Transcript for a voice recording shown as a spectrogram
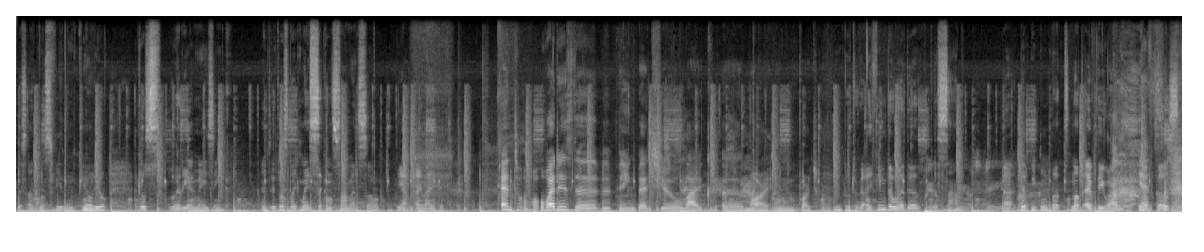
this atmosphere in Piolio, it was really amazing, and it was like my second summer. So yeah, I like it. And what is the, the thing that you like uh, more in Portugal? In Portugal, I think the weather, the sun, uh, the people, but not everyone, Yes. of course.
